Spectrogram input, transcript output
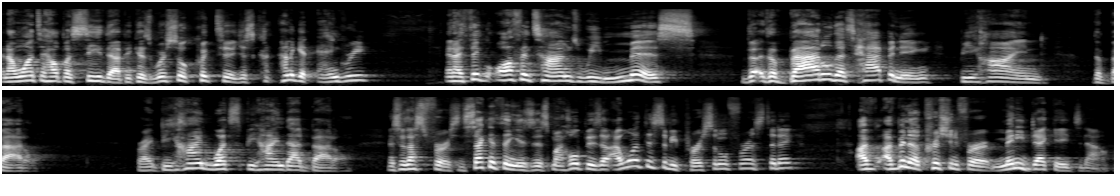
And I want to help us see that because we're so quick to just kind of get angry. And I think oftentimes we miss the, the battle that's happening behind the battle right? Behind what's behind that battle. And so that's first. The second thing is this my hope is that I want this to be personal for us today. I've, I've been a Christian for many decades now.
